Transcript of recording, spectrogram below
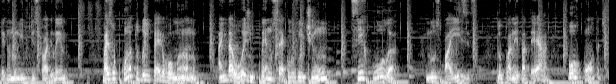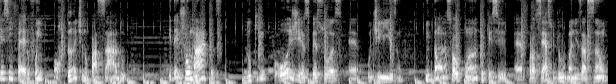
pegando um livro de história e lendo. Mas o quanto do Império Romano ainda hoje, em pleno século XXI, circula nos países do planeta Terra por conta de que esse império foi importante no passado e deixou marcas do que hoje as pessoas é, utilizam. Então, olha só o quanto que esse é, processo de urbanização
